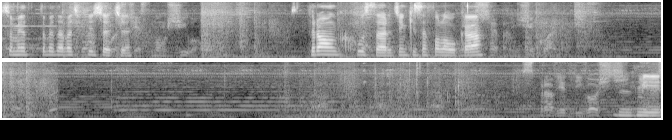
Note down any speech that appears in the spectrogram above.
w sumie tobie dawać jakieś rzeczy. Strong Husar, dzięki za followka. Sprawiedliwości Brzmi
